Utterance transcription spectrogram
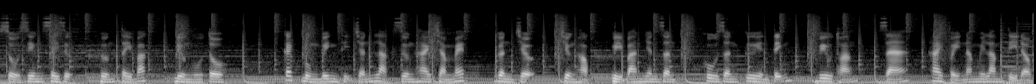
sổ riêng xây dựng, hướng Tây Bắc, đường ô tô. Cách Bùng Binh thị trấn Lạc Dương 200 m, gần chợ, trường học, ủy ban nhân dân, khu dân cư yên tĩnh, view thoáng, giá 2,55 tỷ đồng.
